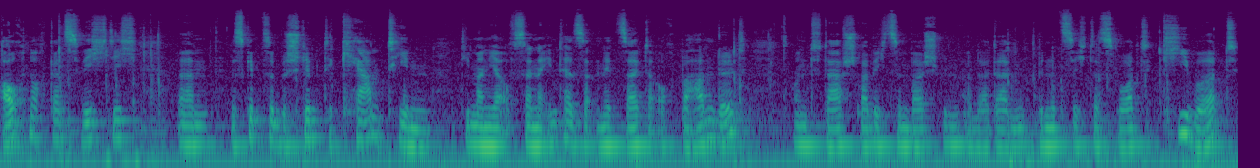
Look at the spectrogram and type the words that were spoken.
auch noch ganz wichtig, ähm, es gibt so bestimmte Kernthemen, die man ja auf seiner Internetseite auch behandelt. Und da schreibe ich zum Beispiel, oder da benutze ich das Wort Keyword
